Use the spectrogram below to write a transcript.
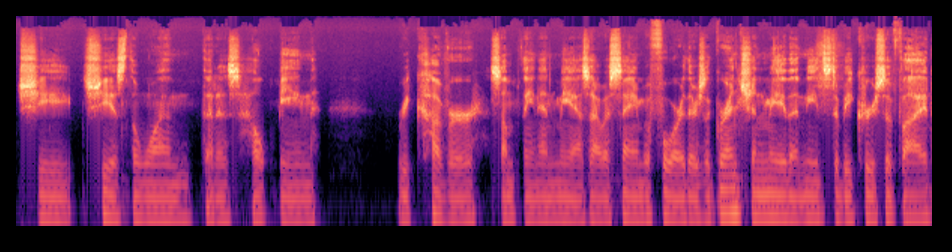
she she is the one that is helping recover something in me. As i was saying before there's a grinch in me that needs to be crucified.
